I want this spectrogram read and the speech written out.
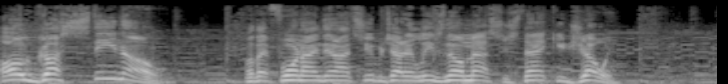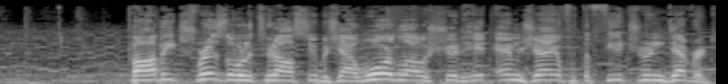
Augustino for that 499 super chat. He leaves no message. Thank you, Joey. Bobby Trizzle with a $2 super chat. Wardlow should hit MJF with the future endeavored.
